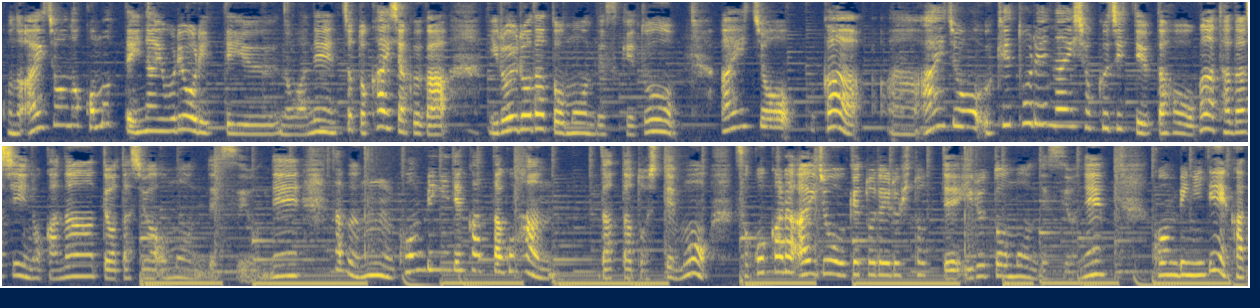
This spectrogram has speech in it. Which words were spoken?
この愛情のこもっていないお料理っていうのはね、ちょっと解釈がいろいろだと思うんですけど、愛情が愛情を受け取れない食事って言った方が正しいのかなって私は思うんですよね。多分コンビニで買ったご飯だったとしてもそこから愛情を受け取れる人っていると思うんですよね。コンビニで買っ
